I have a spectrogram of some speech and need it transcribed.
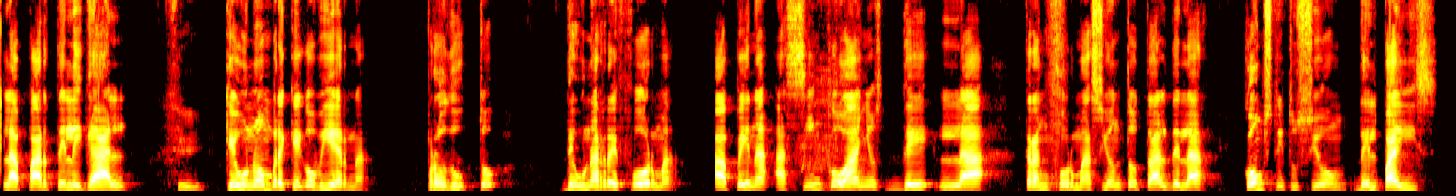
la parte legal Sí. que un hombre que gobierna, producto de una reforma apenas a cinco años de la transformación total de la constitución del país,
